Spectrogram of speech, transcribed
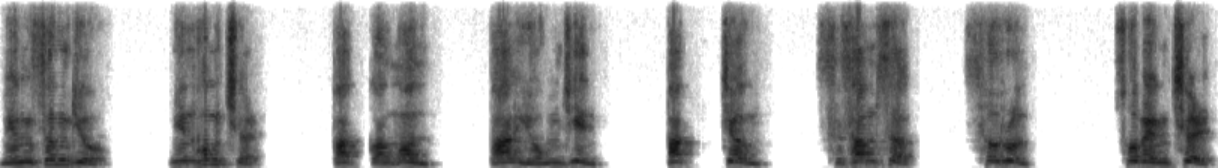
명성규, 민홍철, 박광온, 박용진, 박정, 서삼석, 서훈, 소병철,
